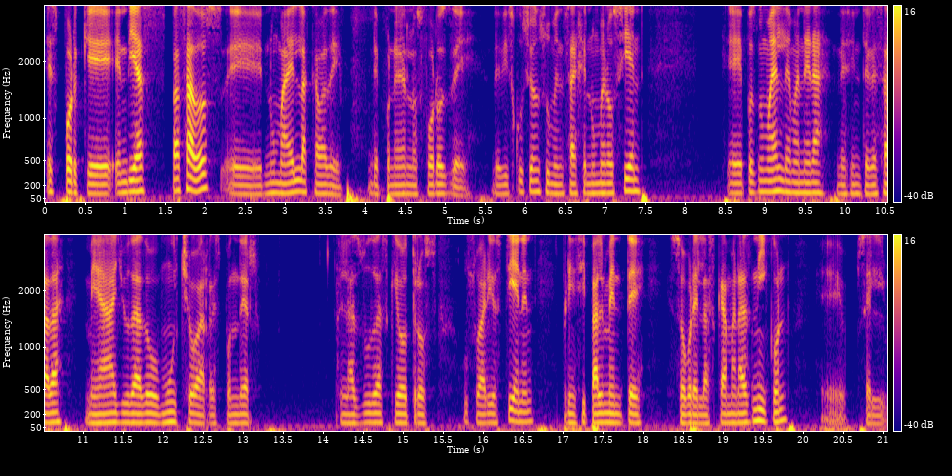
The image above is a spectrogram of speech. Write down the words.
es porque en días pasados eh, Numael acaba de, de, poner en los foros de, de discusión su mensaje número 100. Eh, pues Numael de manera desinteresada me ha ayudado mucho a responder las dudas que otros usuarios tienen, principalmente sobre las cámaras Nikon, eh, pues él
